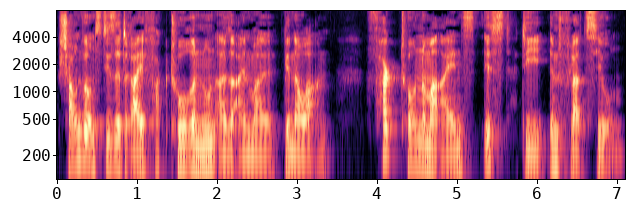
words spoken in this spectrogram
Schauen wir uns diese drei Faktoren nun also einmal genauer an. Faktor Nummer eins ist die Inflation.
